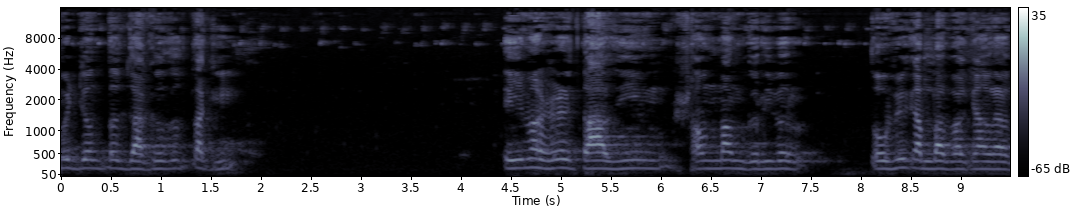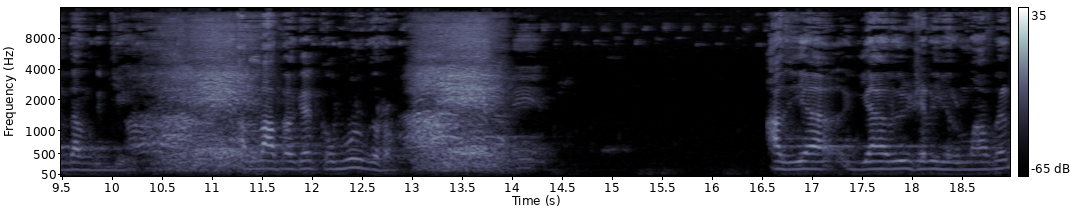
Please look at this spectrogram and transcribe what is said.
পর্যন্ত জাগ্রত থাকি। এই মাসের তাজিম, সম্মান করিবার তৌফিক আল্লাহ পাকে আল্লাহ দাম করছি আল্লাহ পাকে কবুল করো। আজিয়া ইয়ারুই শরীফের মাহফিল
